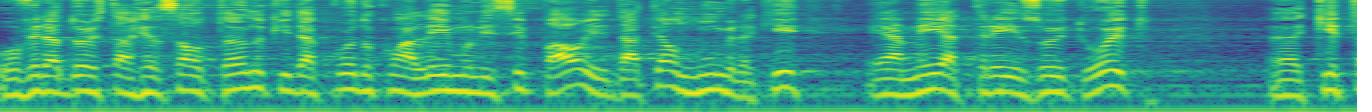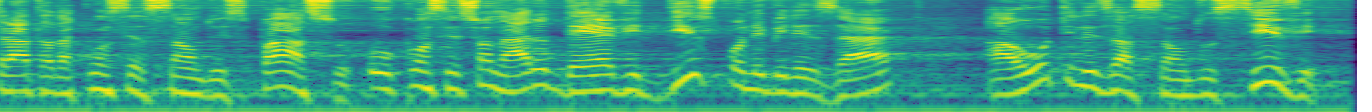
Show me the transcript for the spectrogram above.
O vereador está ressaltando que, de acordo com a lei municipal, ele dá até um número aqui, é a 6388, eh, que trata da concessão do espaço, o concessionário deve disponibilizar a utilização do CIV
